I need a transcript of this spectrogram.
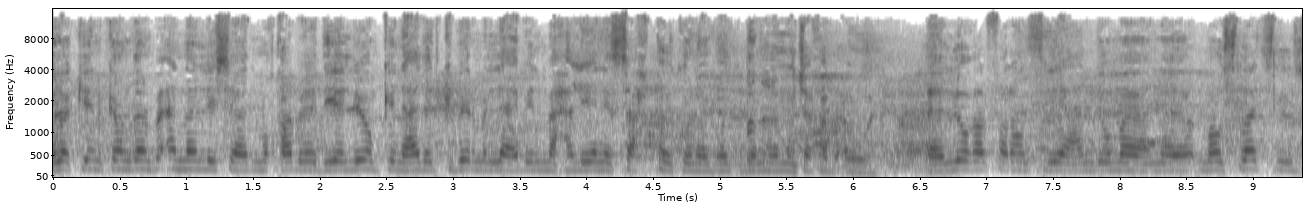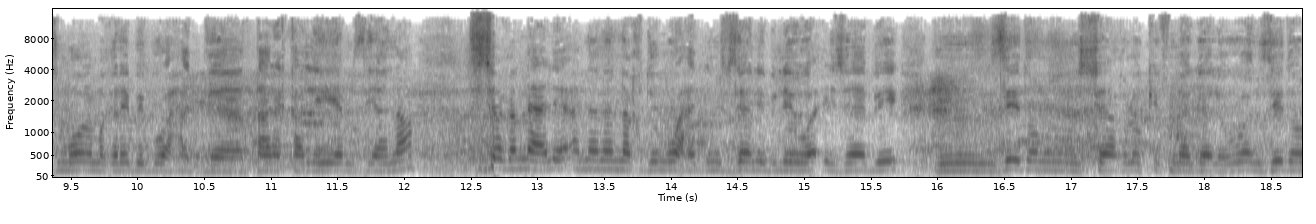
ولكن كنظن بان اللي شاهد المقابلة ديال اليوم كاين عدد كبير من اللاعبين المحليين يستحقوا يكونوا ضمن المنتخب الأول. اللغة الفرنسية عنده ما, ما وصلتش للجمهور المغربي بواحد الطريقة اللي هي مزيانة. اشتغلنا عليه أننا نخدم واحد الجانب اللي هو إيجابي. نزيدوا نشتغلوا كيف ما قال هو نزيدوا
